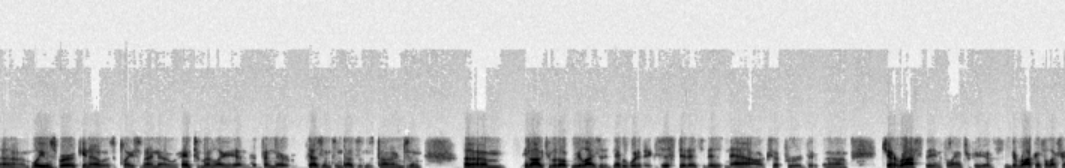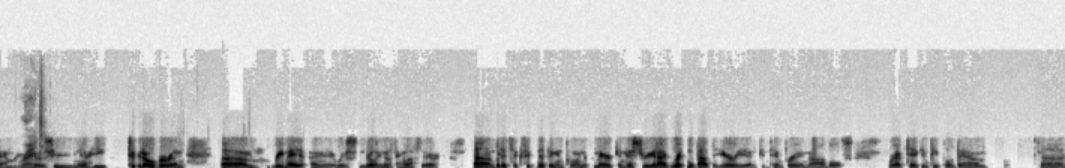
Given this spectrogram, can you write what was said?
Um, Williamsburg, you know, is a place that I know intimately and have been there dozens and dozens of times. And um, you know, a lot of people don't realize that it never would have existed as it is now, except for the uh, generosity and philanthropy of the Rockefeller family. Right. Because he, you know, he took it over and um, remade it. I mean, it was really nothing left there. Um, but it's a significant point of American history. And I've written about the area in contemporary novels where I've taken people down uh,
